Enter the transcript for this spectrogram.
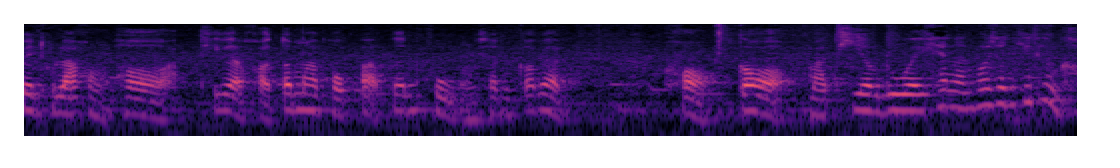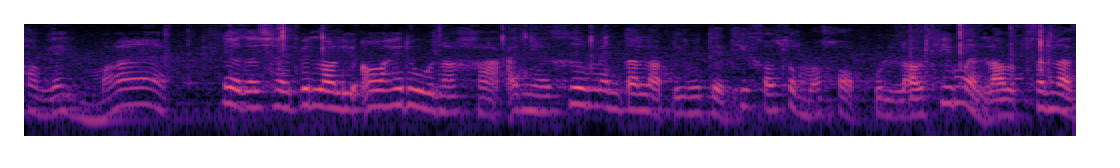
เป็นธุระของพ่ออะที่แบบเขาต้องมาพบปะเพื่อนฝูง ฉันก็แบบ ของก็มาเที่ยวด้วยแค่นั้นเพราะฉันคิดถึงเขาใหญ่มาก เดี๋ยวจะใช้เป็นลอรีออให้ดูนะคะ อันนี้คือเป็นตลับลิมิเต็ดที่เขาส่งมาขอบคุณเราที่เหมือนเราสนับ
